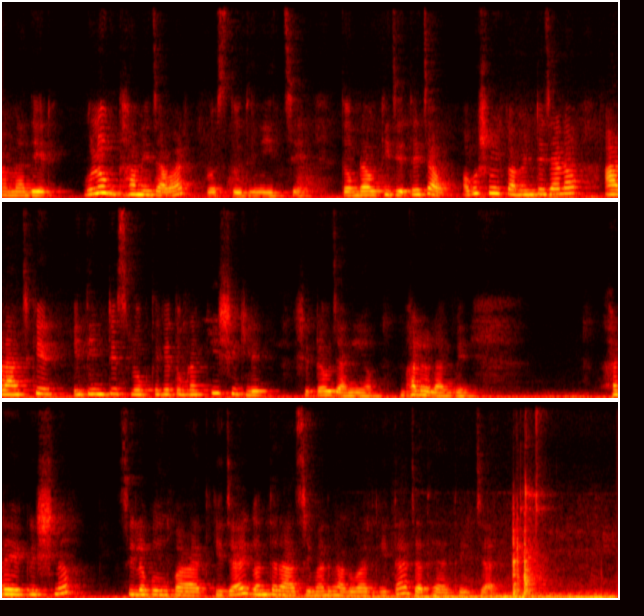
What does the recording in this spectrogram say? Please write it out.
আমাদের গোলকধামে যাওয়ার প্রস্তুতি নিচ্ছে। তোমরাও কি যেতে চাও? অবশ্যই কমেন্টে জানাও। আর আজকের এই তিনটি শ্লোক থেকে তোমরা কি শিখলে? সেটাও জানিও, ভালো লাগবে। হরে কৃষ্ণ শিলপ্রভুপাত কি যায় গন্তরা শ্রীমদ্ ভাগবত গীতা যথাযথে জয়।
